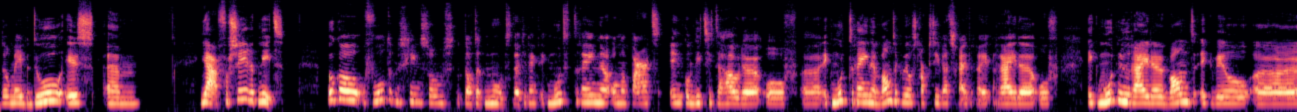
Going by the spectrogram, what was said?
ermee bedoel is, um, ja, forceer het niet. Ook al voelt het misschien soms dat het moet. Dat je denkt, ik moet trainen om een paard in conditie te houden. Of ik moet trainen, want ik wil straks die wedstrijd rijden. Of ik moet nu rijden, want ik wil uh,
